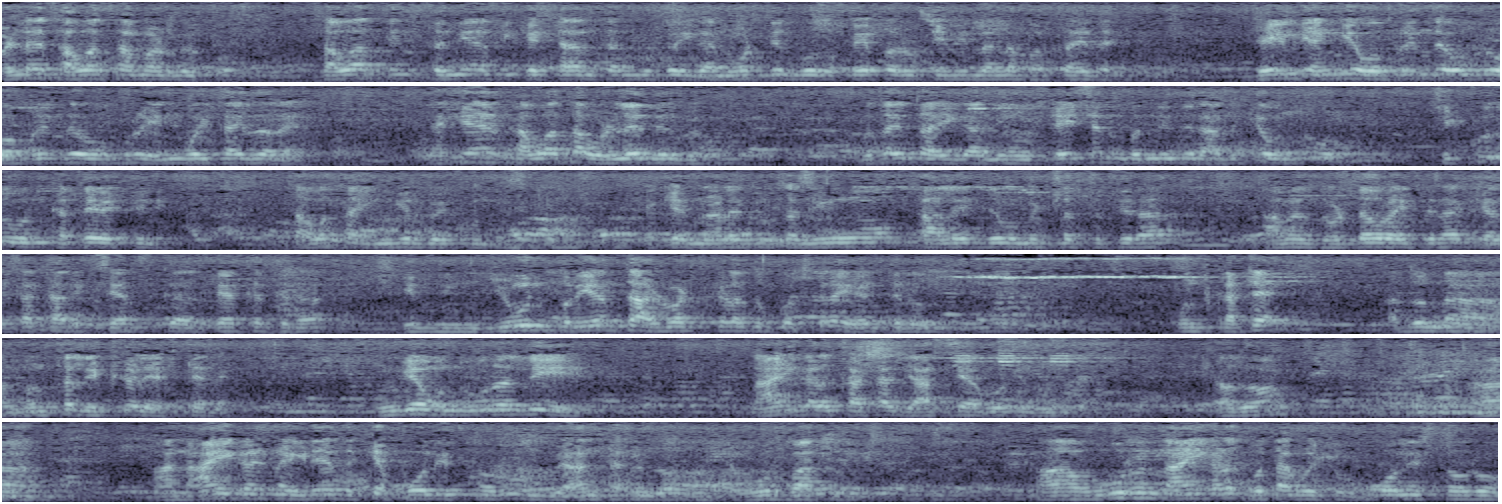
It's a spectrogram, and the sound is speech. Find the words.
ಒಳ್ಳೆ ಸವಾಸ ಮಾಡಬೇಕು. ಸವಾಸಿನ ಸನ್ಯಾಸಿ ಕೆಟ್ಟ ಅಂತ ಅಂದ್ಬಿಟ್ಟು ಈಗ ನೋಡ್ತಿರ್ಬೋದು ಪೇಪರ್ ಟಿವಿಲೆಲ್ಲ ಬರ್ತಾ ಇದೆ. ಜೈಲ್ಗೆ ಹಂಗೆ ಒಬ್ಬರಿಂದ ಒಬ್ರು ಒಬ್ಬರಿಂದ ಒಬ್ರು ಹೆಂಗ್ ಹೋಯ್ತಾ ಇದ್ದಾರೆ? ಯಾಕೆ? ತವತ ಒಳ್ಳೇದಿರ್ಬೇಕು. ಗೊತ್ತಾಯ್ತಾ? ಈಗ ನೀವು ಸ್ಟೇಷನ್ ಬಂದಿದ್ದೀರಾ, ಅದಕ್ಕೆ ಒಂದು ಚಿಕ್ಕದು ಒಂದು ಕತೆ ಹೇಳ್ತೀನಿ. ತವತ ಹೆಂಗಿರ್ಬೇಕು ಅಂತ. ಯಾಕೆ? ನಾಳೆ ದಿವಸ ನೀವು ಕಾಲೇಜು ಮೆಟ್ಲತ್ತೀರಾ ಆಮೇಲೆ ದೊಡ್ಡವರಾಯ್ತೀರಾ ಕೆಲಸ ಕಾರ್ಯಕ್ಕೆ ಸೇರ್ಸ್ಕ ಸೇರ್ಕತ್ತೀರಾ? ಇದು ನಿಮ್ಮ ಜೀವನ ಪರ್ಯಂತ ಅಳವಡಿಸ್ಕೊಳ್ಳೋದಕ್ಕೋಸ್ಕರ ಹೇಳ್ತಿರೋದು. ಒಂದು ಕತೆ. ಅದನ್ನ ಮನಸ್ಸಲ್ಲಿ ಇಟ್ಕೊಳ್ಳಿ ಅಷ್ಟೇನೆ. ಹಿಂಗೆ ಒಂದು ಊರಲ್ಲಿ ನಾಯಿಗಳ ಕಾಟ ಜಾಸ್ತಿ ಆಗೋದಿಲ್ಲ ಮುಂದೆ. ಯಾವುದು? ಆ ನಾಯಿಗಳನ್ನ ಹಿಡಿಯೋದಕ್ಕೆ ಪೊಲೀಸ್ನವರು ಒಂದು ವ್ಯಾನ್ ತಗೊಂಡು ಹೋಗುತ್ತೆ ಊರು ಬಾಗಿಲಿಗೆ. ಆ ಊರಿನ ನಾಯಿಗಳಿಗೆ ಗೊತ್ತಾಗೋಯ್ತು, ಪೊಲೀಸ್ನವರು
